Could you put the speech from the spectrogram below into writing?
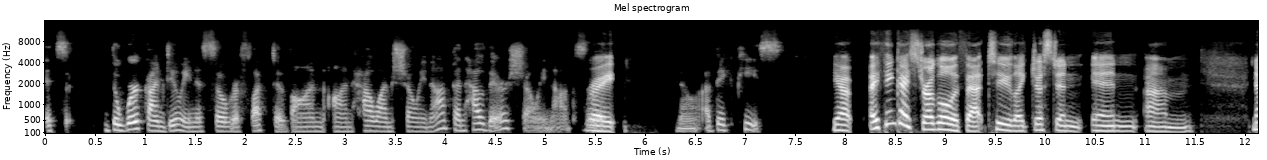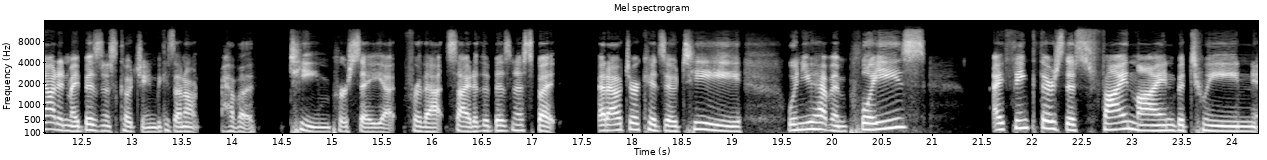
it's the work i'm doing is so reflective on on how i'm showing up and how they're showing up so right. you know a big piece. Yeah i think i struggle with that too like just in in um not in my business coaching because i don't have a team per se yet for that side of the business but at outdoor kids ot when you have employees i think there's this fine line between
